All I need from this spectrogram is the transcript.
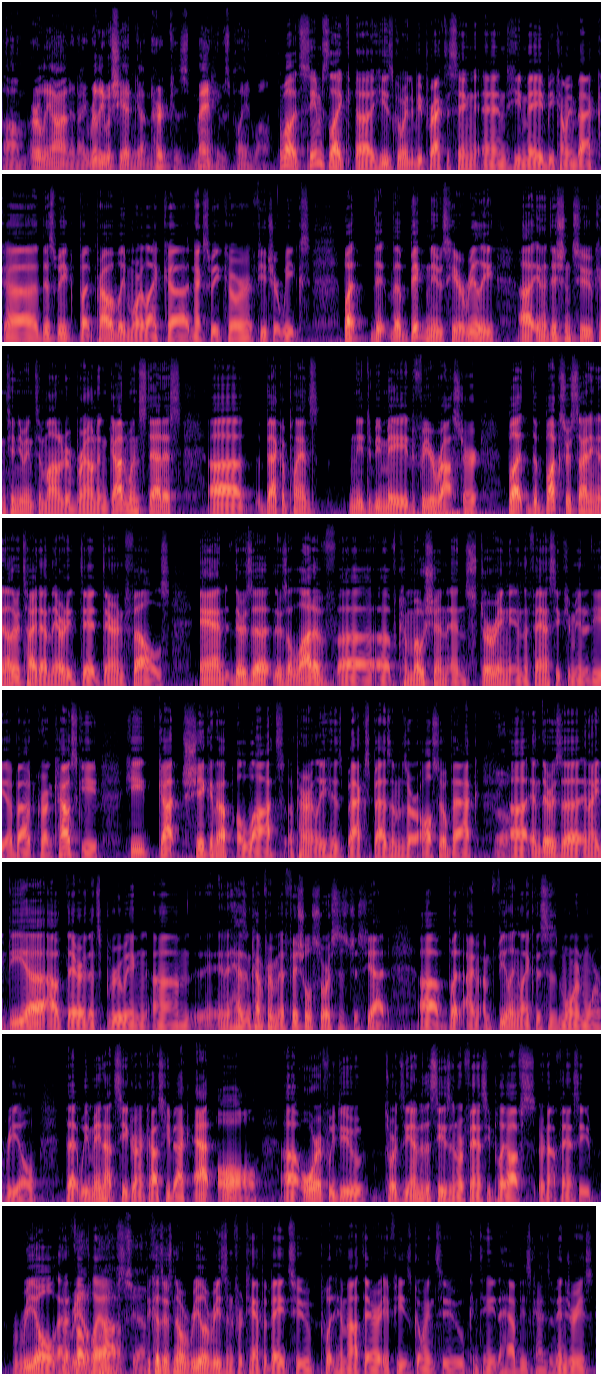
um, early on. And I really wish he hadn't gotten hurt because man, he was playing well. Well, it seems like uh, he's going to be practicing, and he may be coming back uh, this week, but probably more like uh, next week or future weeks. But the the big news here, really, uh, in addition to continuing to monitor Brown and Godwin's status, uh, backup plans need to be made for your roster. But the Bucks are signing another tight end. They already did, Darren Fells. And there's a there's a lot of uh, of commotion and stirring in the fantasy community about Gronkowski. He got shaken up a lot. Apparently, his back spasms are also back. Uh, and there's a, an idea out there that's brewing, um, and it hasn't come from official sources just yet. Uh, but I'm, I'm feeling like this is more and more real that we may not see Gronkowski back at all, uh, or if we do towards the end of the season or fantasy playoffs, or not fantasy, real NFL real playoffs, playoffs, yeah. because there's no real reason for Tampa Bay to put him out there if he's going to continue to have these kinds of injuries.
